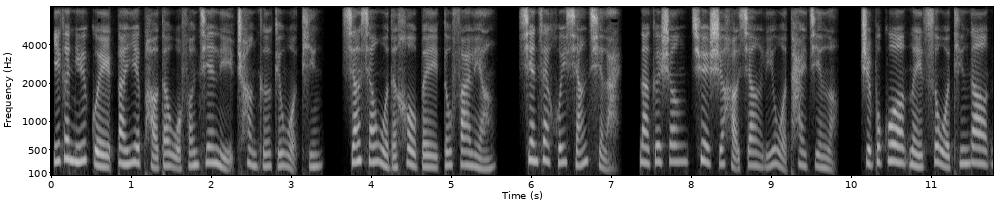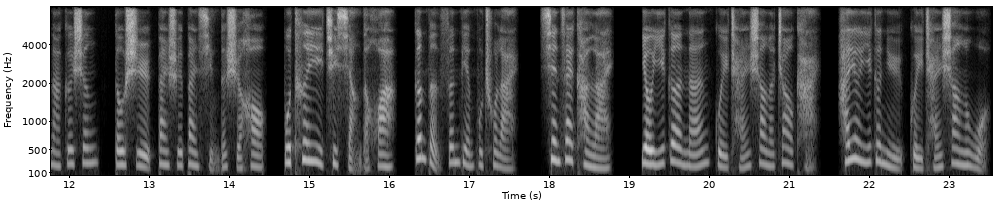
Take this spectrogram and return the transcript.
一个女鬼半夜跑到我房间里唱歌给我听，想想我的后背都发凉。现在回想起来，那歌声确实好像离我太近了。只不过每次我听到那歌声，都是半睡半醒的时候，不特意去想的话，根本分辨不出来。现在看来，有一个男鬼缠上了赵凯，还有一个女鬼缠上了我。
